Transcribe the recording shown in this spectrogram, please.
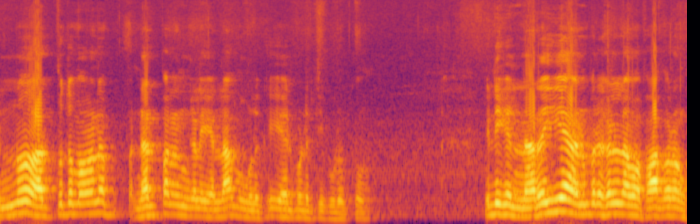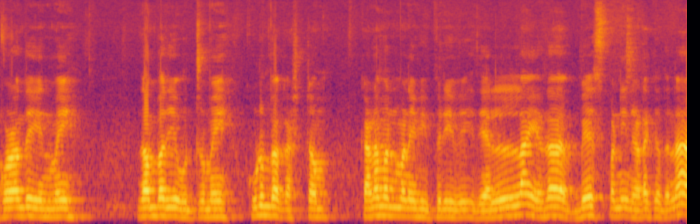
இன்னும் அற்புதமான நற்பலன்களை எல்லாம் உங்களுக்கு ஏற்படுத்தி கொடுக்கும். இன்றைக்கி நிறைய அன்பர்கள் நம்ம பார்க்குறோம். குழந்தையின்மை தம்பதிய ஒற்றுமை குடும்ப கஷ்டம் கணவன் மனைவி பிரிவு இதெல்லாம் எதை பேஸ் பண்ணி நடக்குதுன்னா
